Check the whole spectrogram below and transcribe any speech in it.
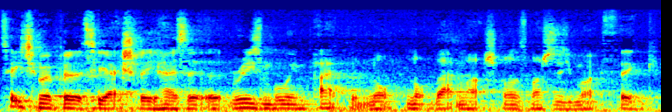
Teacher mobility actually has a, a reasonable impact, but not, not that much, not as much as you might think.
